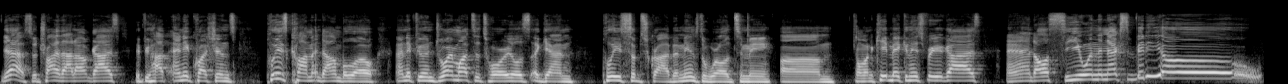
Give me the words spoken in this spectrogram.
Yeah, so try that out, guys. If you have any questions, please comment down below. And if you enjoy my tutorials, again, please subscribe. It means the world to me. Um, I want to keep making these for you guys, and I'll see you in the next video.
